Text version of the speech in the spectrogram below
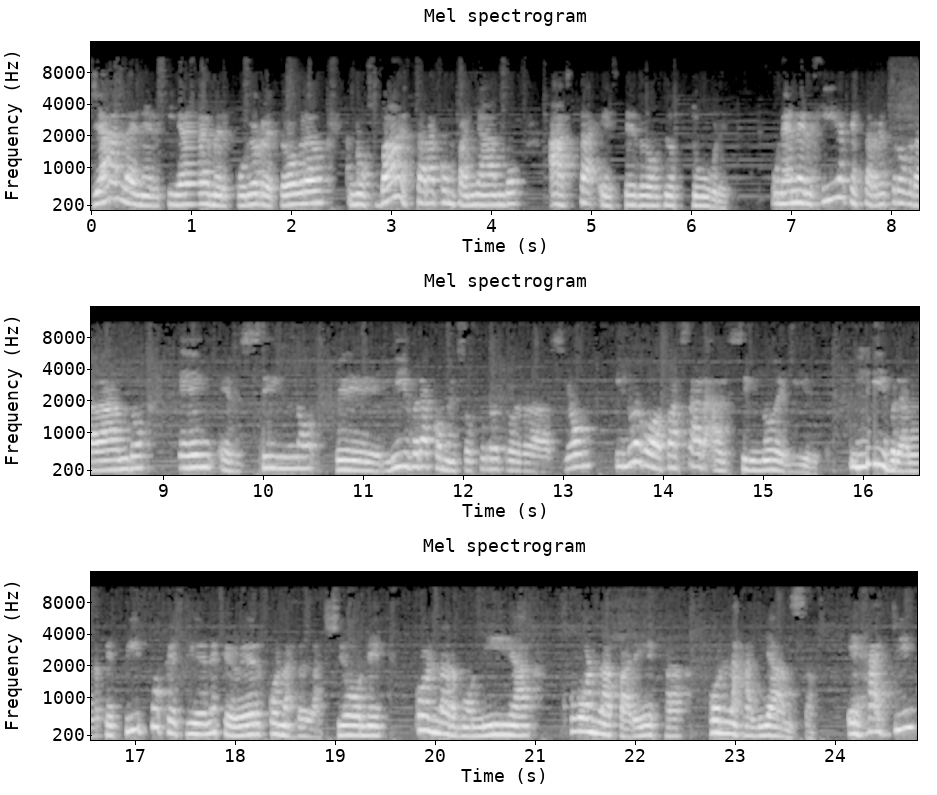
ya la energía de Mercurio retrógrado. Nos va a estar acompañando hasta este 2 de octubre. Una energía que está retrogradando en el signo de Libra, comenzó su retrogradación y luego va a pasar al signo de Virgo. Libra, el arquetipo que tiene que ver con las relaciones, con la armonía, con la pareja, con las alianzas. Es allí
